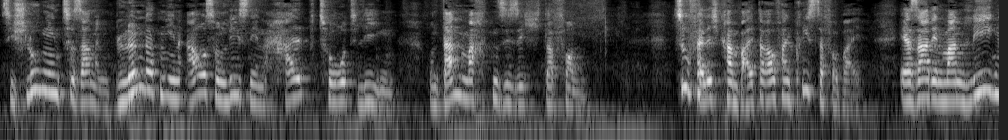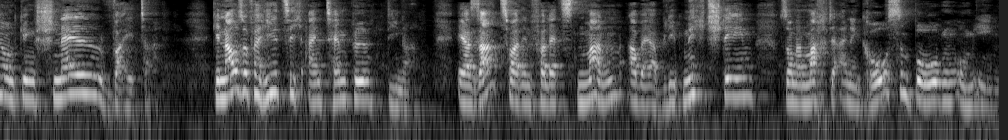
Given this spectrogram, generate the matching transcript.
Sie schlugen ihn zusammen, plünderten ihn aus und ließen ihn halbtot liegen. Und dann machten sie sich davon. Zufällig kam bald darauf ein Priester vorbei. Er sah den Mann liegen und ging schnell weiter. Genauso verhielt sich ein Tempeldiener. Er sah zwar den verletzten Mann, aber er blieb nicht stehen, sondern machte einen großen Bogen um ihn.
